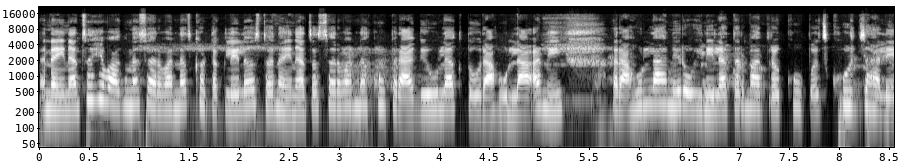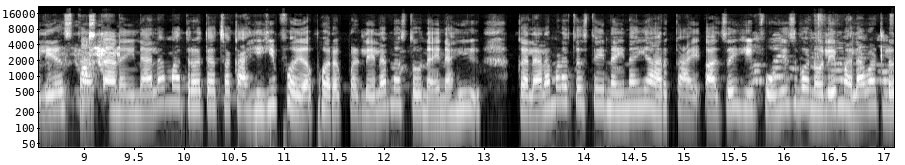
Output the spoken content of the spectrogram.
नैनाचं हे वागणं सर्वांनाच खटकलेलं असतं. नैनाचा सर्वांना खूप राग येऊ लागतो. राहुलला आणि राहुलला आणि रोहिणीला तर मात्र खूपच खुश झालेले असतात. नैनाला मात्र त्याचा काहीही फ फरक पडलेला नसतो. नैना ही कलाला म्हणत असते नैना यार काय आजही पोहेच बनवले. मला वाटलं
